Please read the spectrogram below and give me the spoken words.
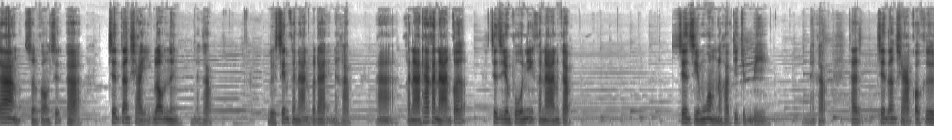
สร้างส่วนของเส้นเส้นตั้งฉากอีกรอบหนึ่งนะครับ หรือเส้นขนานก็ได้นะครับขนานถ้าขนานก็ เส้นสีชมพูนี่ขนานกับ เส้นสีม่วงนะครับที่จุด B นะครับ ถ้าเส้นตั้งฉากก็คือ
